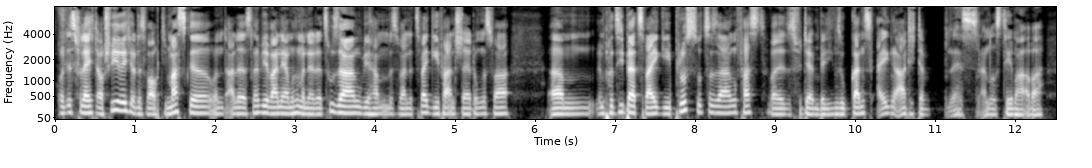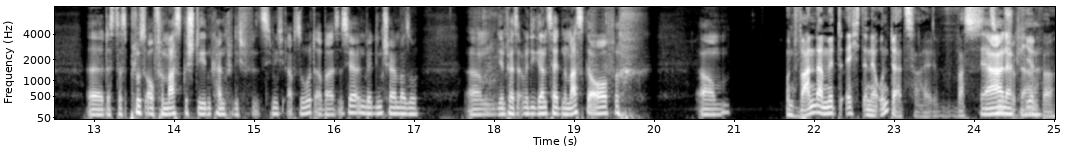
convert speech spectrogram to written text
und ist vielleicht auch schwierig und es war auch die Maske und alles. Ne? Wir waren ja, muss man ja dazu sagen, wir haben, es war eine 2G-Veranstaltung, es war ähm, im Prinzip ja 2G plus sozusagen fast, weil das wird ja in Berlin so ganz eigenartig, da, das ist ein anderes Thema, aber äh, dass das Plus auch für Maske stehen kann, finde ich ziemlich absurd, aber es ist ja in Berlin scheinbar so. Ähm, jedenfalls hatten wir die ganze Zeit eine Maske auf. ähm, Und waren damit echt in der Unterzahl, was Ja, na ziemlich schockiert war.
